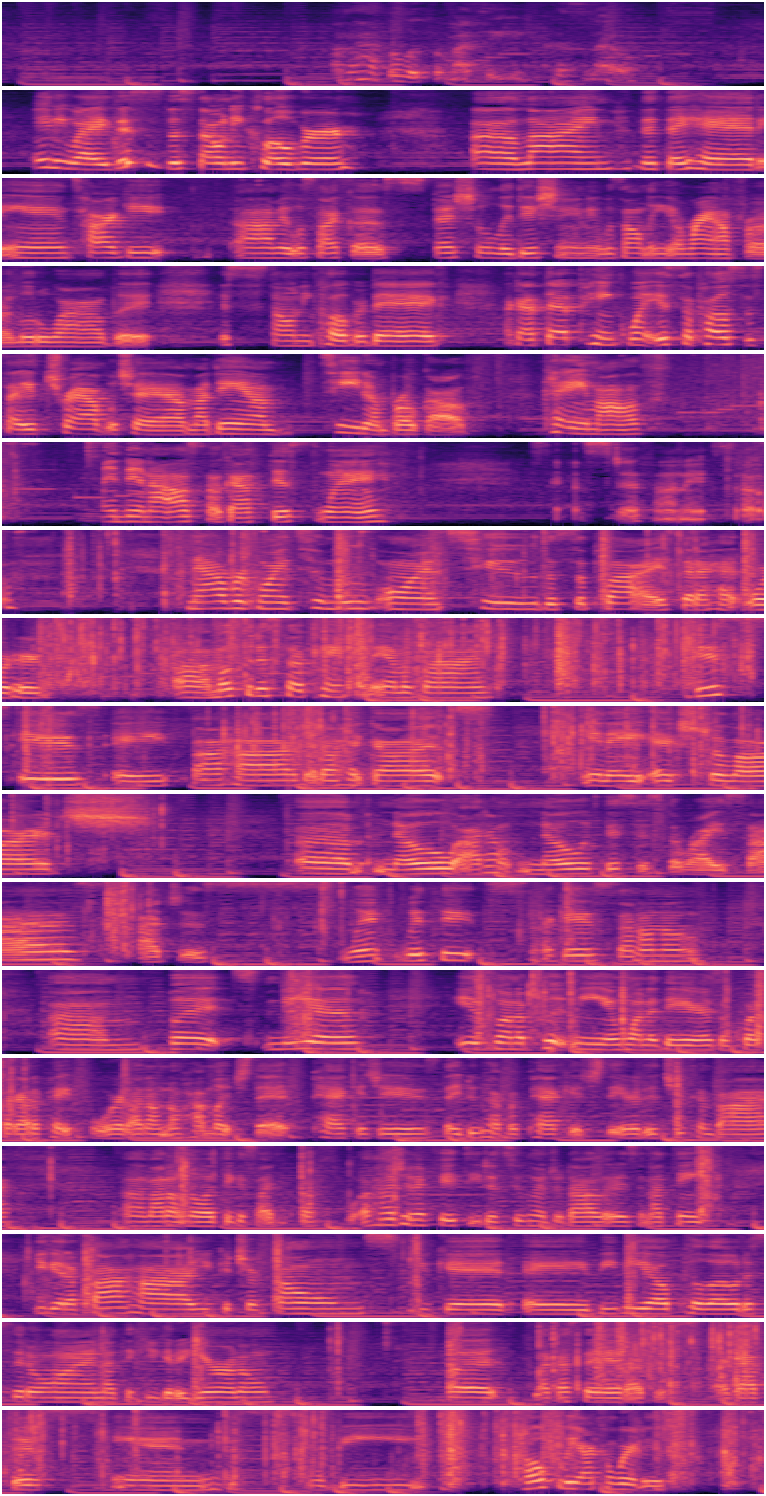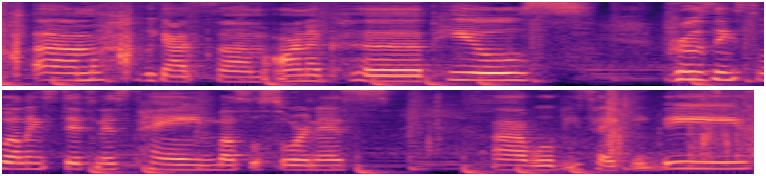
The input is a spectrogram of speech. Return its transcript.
I'm gonna have to look for my tea, cause no. Anyway, this is the Stoney Clover uh, line that they had in Target. Um, it was like a special edition. It was only around for a little while, but it's a Stoney Clover bag. I got that pink one. It's supposed to say Travel Child. My damn tea done broke off, came off. And then I also got this one. It's got stuff on it, so now we're going to move on to the supplies that I had ordered. Uh, most of this stuff came from Amazon. This is a faja that I had got in a extra large. Um, no, I don't know if this is the right size. I just went with it, I guess. I don't know. Um, but Mia is going to put me in one of theirs. Of course, I got to pay for it. I don't know how much that package is. They do have a package there that you can buy. Um, I don't know. I think it's like 150 to $200. And I think you get a faja, you get your foams, you get a BBL pillow to sit on. I think you get a urinal. But like I said, I just, I got this and this will be, hopefully I can wear this. Um, we got some arnica pills bruising, swelling, stiffness, pain, muscle soreness. I will be taking these.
